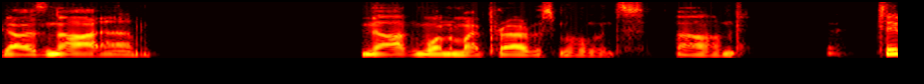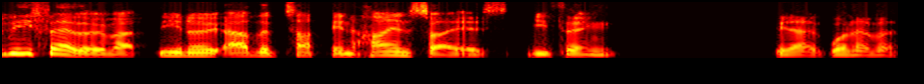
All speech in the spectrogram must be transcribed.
That was not um, not one of my proudest moments. Um, to be fair though, Matt, you know, at the time, in hindsight, it's you think, you know, whatever.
